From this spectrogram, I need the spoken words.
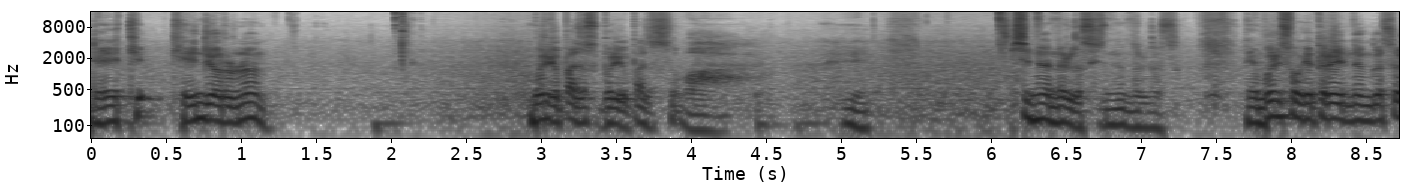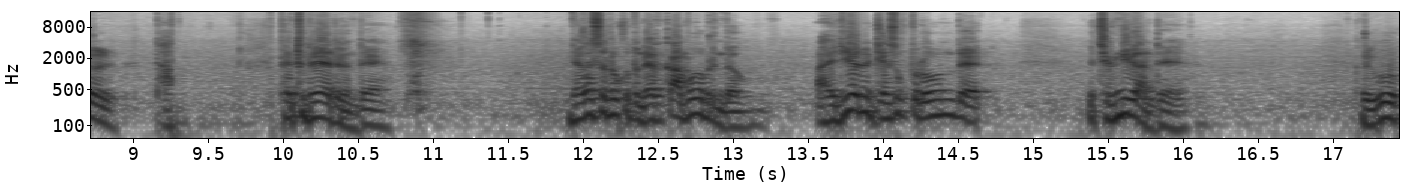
내 개인적으로는 머리가 빠졌어, 머리가 빠졌어. 와. 10년 늙었어, 10년 늙었어. 내 머릿속에 들어있는 것을 다 뱉어내야 되는데 내가 써놓고도 내가 까먹어버린다고. 아이디어는 계속 들어오는데 정리가 안 돼. 그리고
